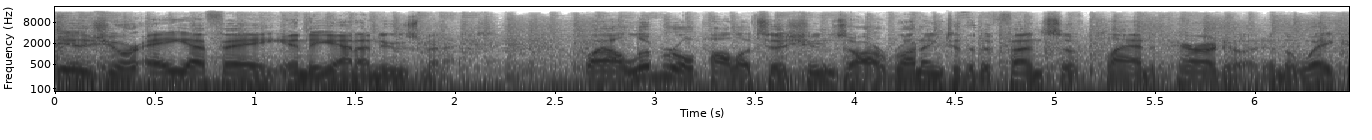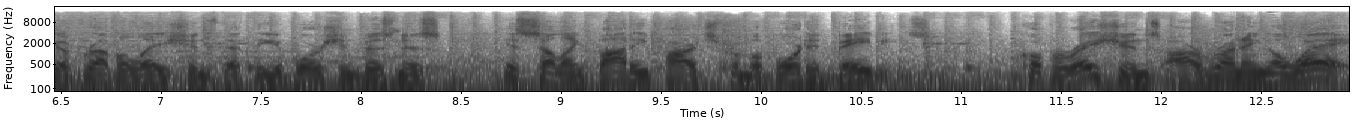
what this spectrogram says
is your AFA Indiana News Minute. While liberal politicians are running to the defense of Planned Parenthood in the wake of revelations that the abortion business is selling body parts from aborted babies, corporations are running away.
